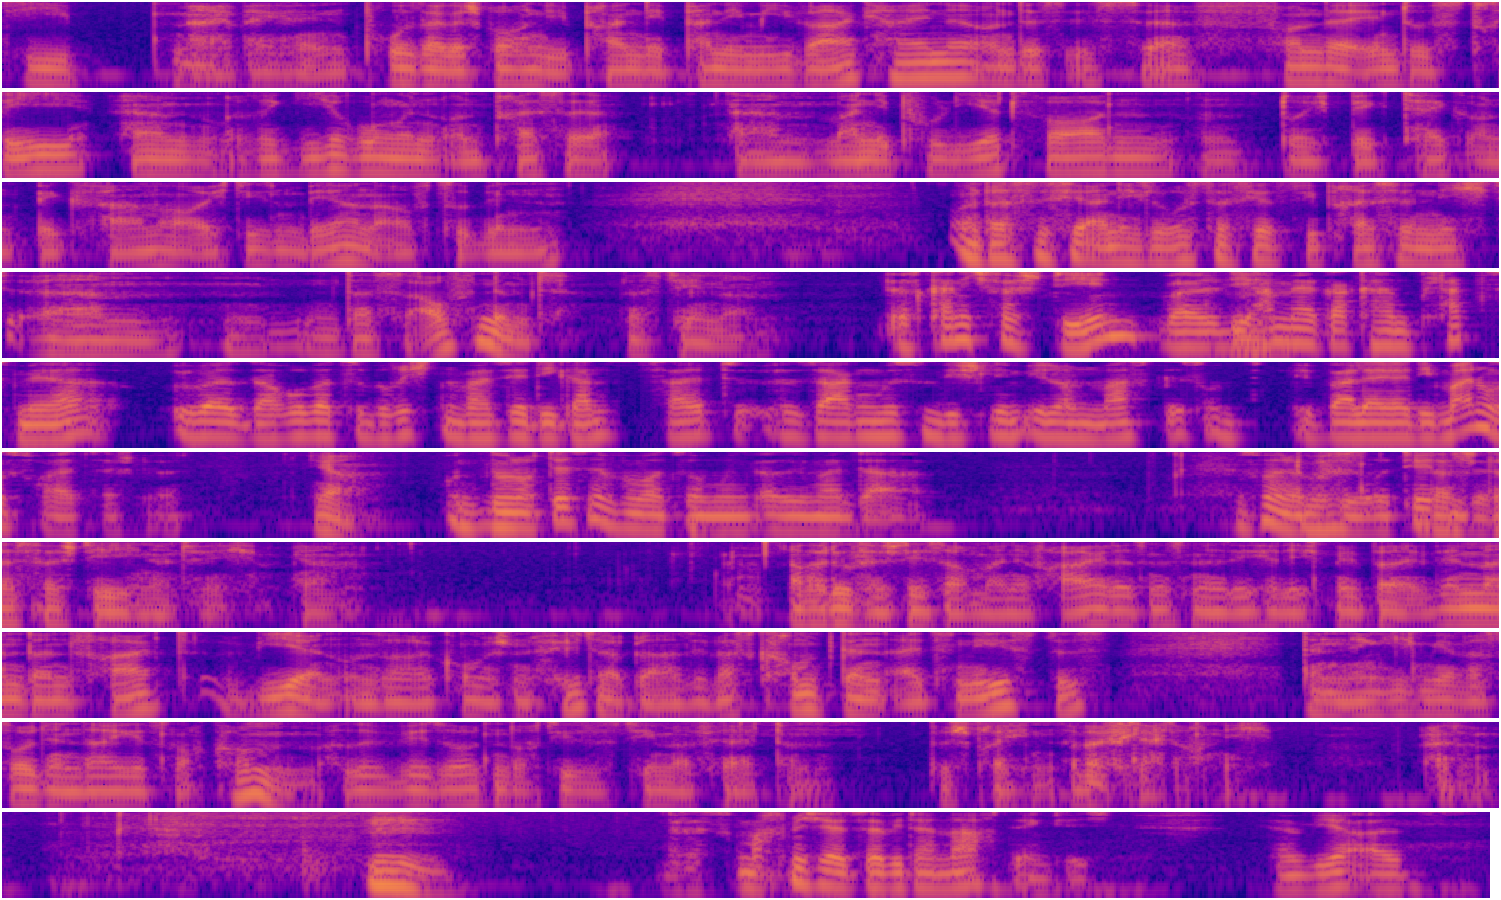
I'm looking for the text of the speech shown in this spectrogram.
die in Prosa gesprochen, die Pandemie war keine und es ist äh, von der Industrie, ähm, Regierungen und Presse ähm, manipuliert worden und durch Big Tech und Big Pharma euch diesen Bären aufzubinden. Und was ist hier eigentlich los, dass jetzt die Presse nicht ähm, das aufnimmt, das Thema? Das kann ich verstehen, weil die hm. haben ja gar keinen Platz mehr, über, darüber zu berichten, weil sie ja die ganze Zeit äh, sagen müssen, wie schlimm Elon Musk ist und weil er ja die Meinungsfreiheit zerstört. Ja. Und nur noch Desinformation bringt. Also ich meine, da muss man ja Prioritäten das, setzen. Das verstehe ich natürlich, ja. Aber du verstehst auch meine Frage, das müssen wir sicherlich mit bei. Wenn man dann fragt, wir in unserer komischen Filterblase, was kommt denn als nächstes, dann denke ich mir, was soll denn da jetzt noch kommen? Also wir sollten doch dieses Thema vielleicht dann besprechen, aber vielleicht auch nicht. Also. Hm. Das macht mich jetzt ja wieder nachdenklich. Ja, wir als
